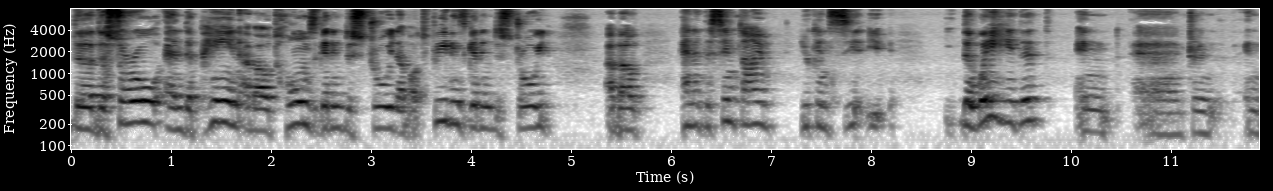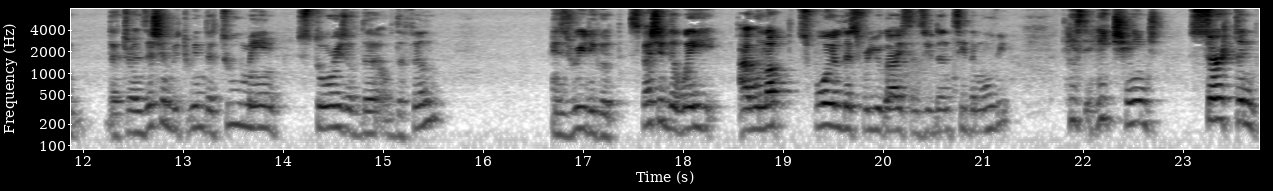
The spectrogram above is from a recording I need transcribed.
the the sorrow and the pain about homes getting destroyed about feelings getting destroyed about and at the same time you can see you, the way he did in uh, in the transition between the two main stories of the of the film is really good. Especially the way I will not spoil this for you guys since you didn't see the movie. He's he changed certain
